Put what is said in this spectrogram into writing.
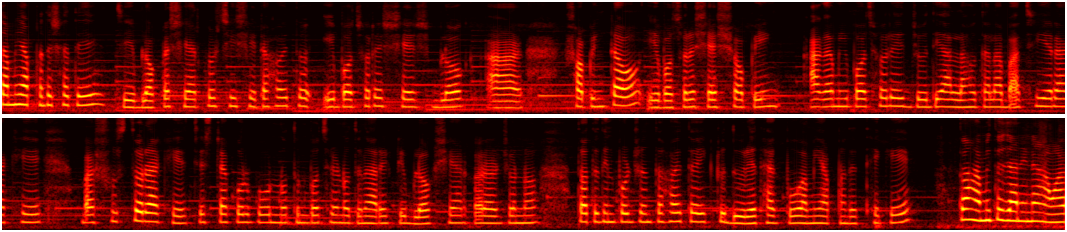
আমি আপনাদের সাথে যে ব্লগটা শেয়ার করছি সেটা হয়তো এ বছরের শেষ ব্লগ আর শপিংটাও এ বছরের শেষ শপিং। আগামী বছরে যদি আল্লাহ তালা বাঁচিয়ে রাখে বা সুস্থ রাখে, চেষ্টা করব নতুন বছরে নতুন আরেকটি ব্লগ শেয়ার করার জন্য। ততদিন পর্যন্ত হয়তো একটু দূরে থাকব আমি আপনাদের থেকে। তো আমি তো জানি না আমার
